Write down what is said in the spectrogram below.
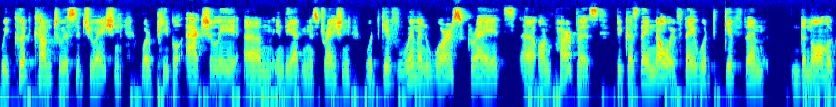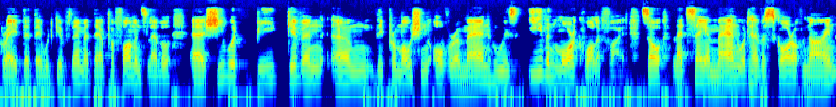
we could come to a situation where people actually um, in the administration would give women worse grades uh, on purpose because they know if they would give them the normal grade that they would give them at their performance level, uh, she would be given um, the promotion over a man who is even more qualified. So let's say a man would have a score of 9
